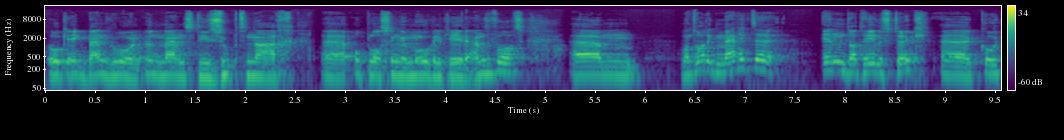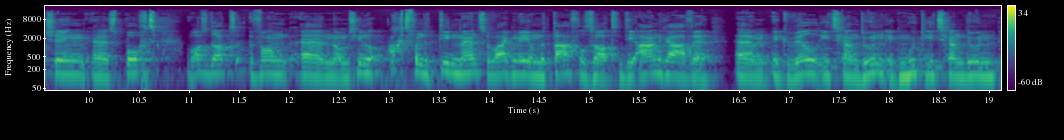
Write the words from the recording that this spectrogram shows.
ook ik ben gewoon een mens die zoekt naar oplossingen, mogelijkheden enzovoort. Ehm, want wat ik merkte in dat hele stuk, eh, coaching, eh, sport, was dat van eh, nou, misschien wel acht van de tien mensen waar ik mee om de tafel zat, die aangaven: ehm, ik wil iets gaan doen, ik moet iets gaan doen,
